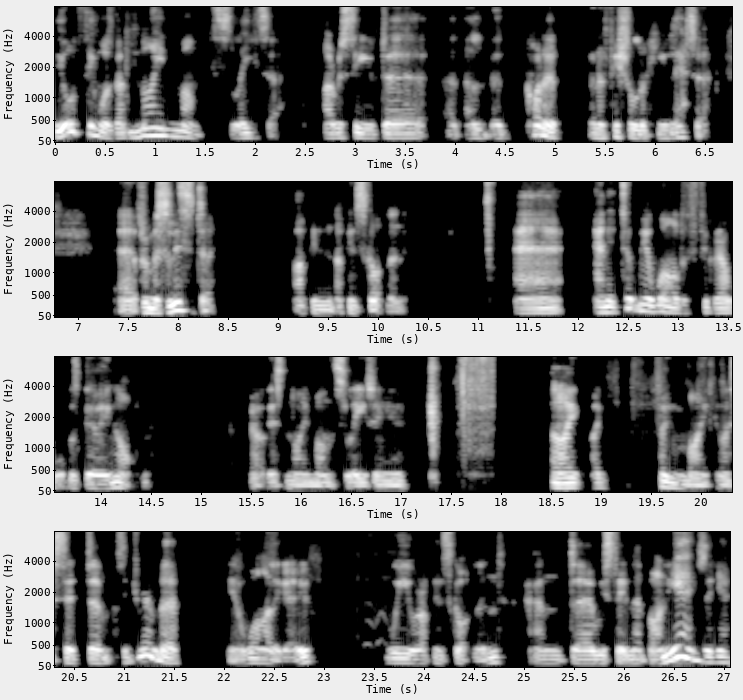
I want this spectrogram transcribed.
The odd thing was, about nine months later, I received a, a, a, quite a, an official-looking letter uh, from a solicitor up in up in Scotland, uh, and it took me a while to figure out what was going on about this nine months later. You know. And I, I phoned Mike and I said, um, I said, do you remember, you know, a while ago, we were up in Scotland and uh, we stayed in that barn. Yeah, he said, yeah.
